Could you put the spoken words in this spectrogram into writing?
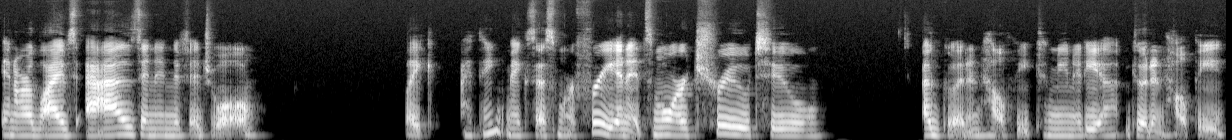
in our lives as an individual like I think makes us more free and it's more true to a good and healthy community, a good and healthy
